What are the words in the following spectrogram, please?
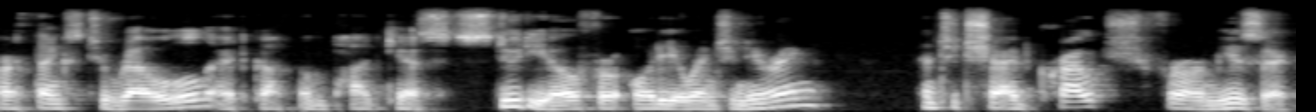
Our thanks to Raul at Gotham Podcast Studio for audio engineering and to Chad Crouch for our music.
